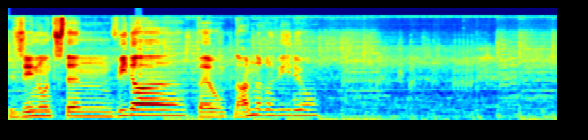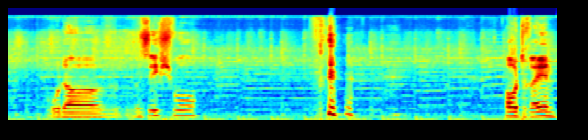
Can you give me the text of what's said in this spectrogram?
Wir sehen uns dann wieder bei irgendeinem anderen Video. Oder weiß ich wo. Haut rein.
